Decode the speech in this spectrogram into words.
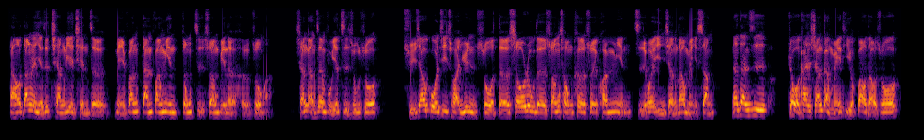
然后当然也是强烈谴责美方单方面终止双边的合作嘛。香港政府也指出说，取消国际船运所得收入的双重课税宽免，只会影响到美商。那但是，就我看香港媒体有报道说，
